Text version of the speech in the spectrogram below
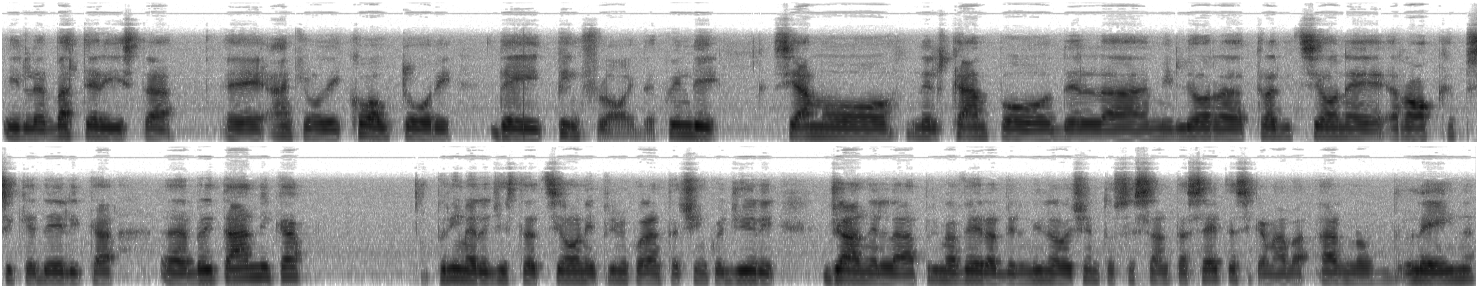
il batterista e anche uno dei coautori dei Pink Floyd, quindi siamo nel campo della miglior tradizione rock psichedelica eh, britannica. Prime registrazioni, i primi 45 giri già nella primavera del 1967, si chiamava Arnold Lane.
